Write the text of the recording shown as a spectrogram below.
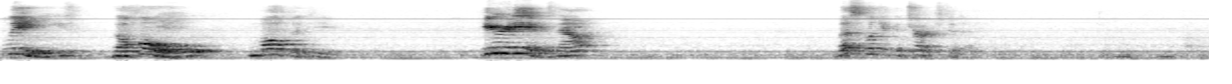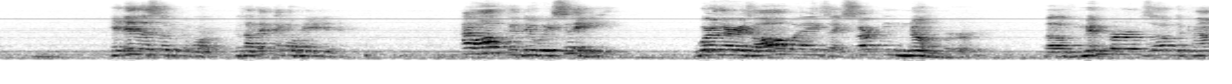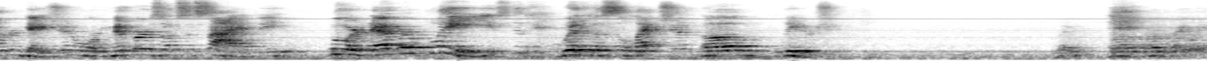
please the whole multitude. Here it is. Now, let's look at the church today. And then let's look at the world, because I think they go hand in hand. How often do we see where there is always a certain number of members of the congregation or members of society who are never pleased with the selection of leadership? Wait, wait, wait.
